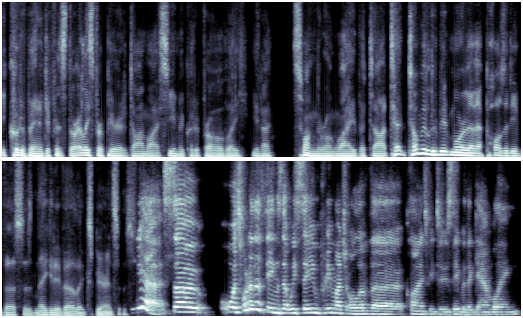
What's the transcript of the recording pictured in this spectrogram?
it could have been a different story, at least for a period of time. I assume it could have probably, you know, swung the wrong way. But uh, t- tell me a little bit more about that positive versus negative early experiences. Yeah. So it's one of the things that we see in pretty much all of the clients we do see with the gambling,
